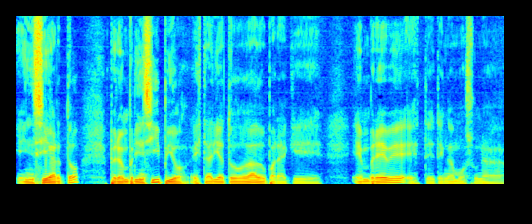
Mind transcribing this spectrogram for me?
incierto, pero en principio estaría todo dado para que en breve este, tengamos una,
